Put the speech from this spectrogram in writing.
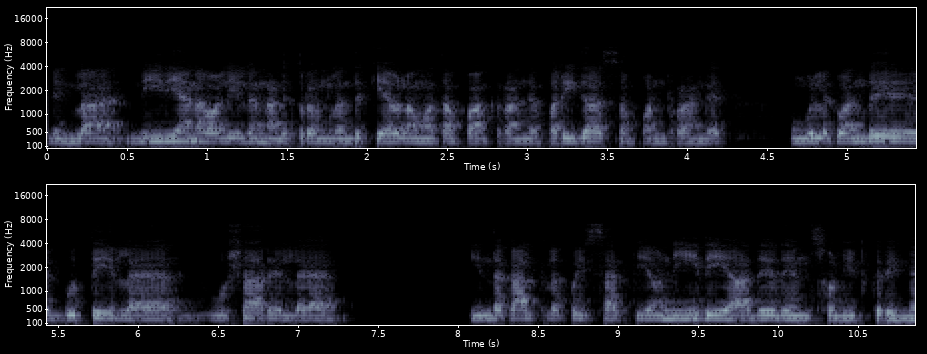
இல்லைங்களா? நீதியான வழியில நடக்கிறவங்க வந்து கேவலமா தான் பாக்குறாங்க. பரிகாசம் பண்றாங்க. உங்களுக்கு வந்து புத்தி இல்ல உஷார் இல்ல. இந்த காலத்துல போய் சத்தியம் நீதி அது இதுன்னு சொல்லிட்டு இருக்கிறீங்க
